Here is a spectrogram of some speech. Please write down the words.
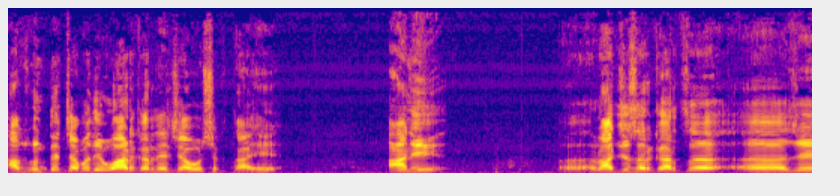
अजून त्याच्यामध्ये वाढ करण्याची आवश्यकता आहे. आणि राज्य सरकारचं जे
